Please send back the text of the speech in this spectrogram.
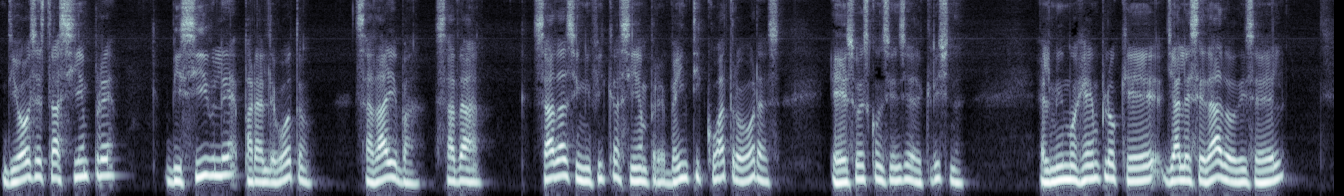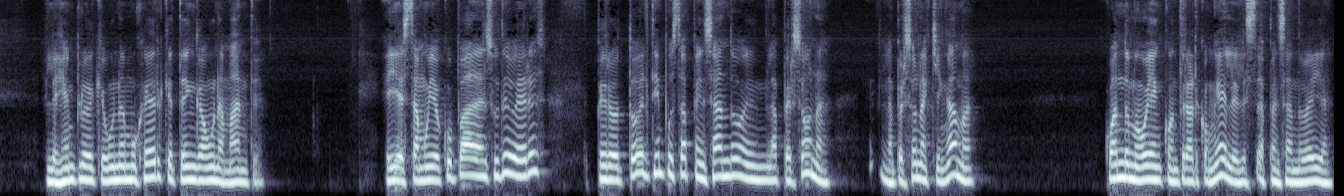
Dios está siempre visible para el devoto. Sadaiva, Sada. Sada significa siempre, 24 horas. Eso es conciencia de Krishna. El mismo ejemplo que ya les he dado, dice él, el ejemplo de que una mujer que tenga un amante. Ella está muy ocupada en sus deberes, pero todo el tiempo está pensando en la persona, en la persona a quien ama. ¿Cuándo me voy a encontrar con él? Él está pensando ella.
